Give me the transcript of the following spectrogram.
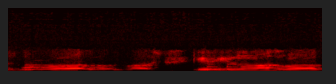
Χαλασμός Κυρίως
